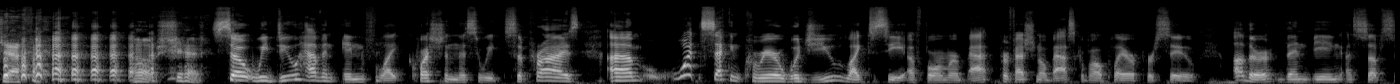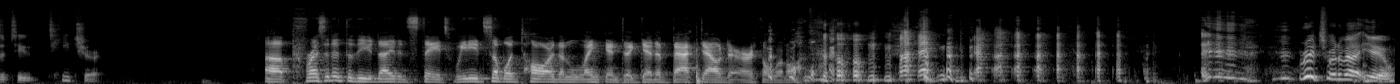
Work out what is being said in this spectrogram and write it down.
Geoff. Oh shit. So we do have an in-flight question this week. Surprise! Um, what second career would you like to see a former ba- professional basketball player pursue, other than being a substitute teacher? Uh, President of the United States, we need someone taller than Lincoln to get him back down to earth a little. Oh my god! Rich, what about you?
